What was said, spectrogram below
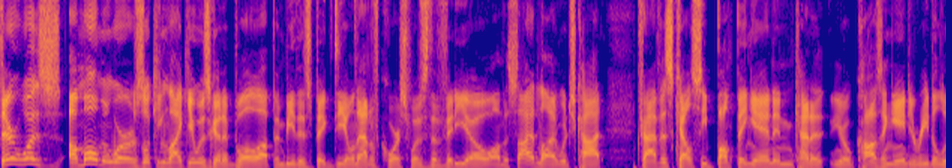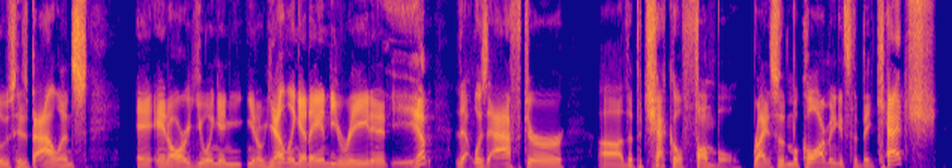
There was a moment where it was looking like it was going to blow up and be this big deal. And that, of course, was the video on the sideline, which caught Travis Kelce bumping in and kind of, you know, causing Andy Reid to lose his balance and, and arguing and, you know, yelling at Andy Reid. And Yep. that was after uh, the Pacheco fumble, right? So Mecole Hardman gets the big catch.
